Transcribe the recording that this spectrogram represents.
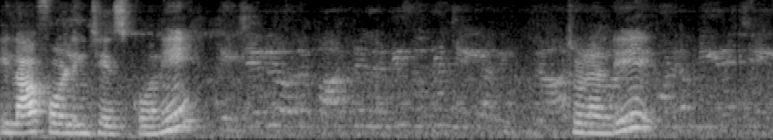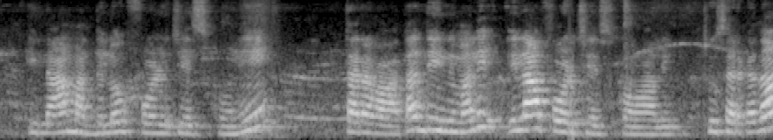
ఇలా ఫోల్డింగ్ చేసుకొని చూడండి ఇలా మధ్యలో ఫోల్డ్ చేసుకొని తర్వాత దీన్ని మళ్ళీ ఇలా ఫోల్డ్ చేసుకోవాలి. చూసారు కదా?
